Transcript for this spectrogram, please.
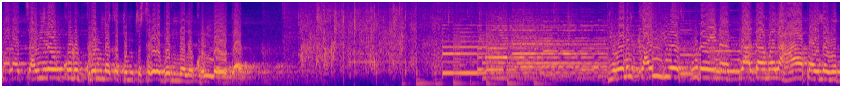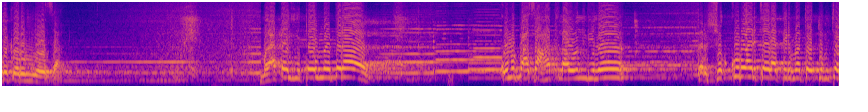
मला चावी लावून कुलूप खोललं का तुमचे सगळे बंधन खुलले होतात? काही दिवस पुढे येणार त्या टायमाला हा पहिला विधी करून घ्यायचा. मग आता इथं मात्र कुलूप असा हात लावून दिलं तर शुक्रवारच्या रात्री मात्र तुमच्या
